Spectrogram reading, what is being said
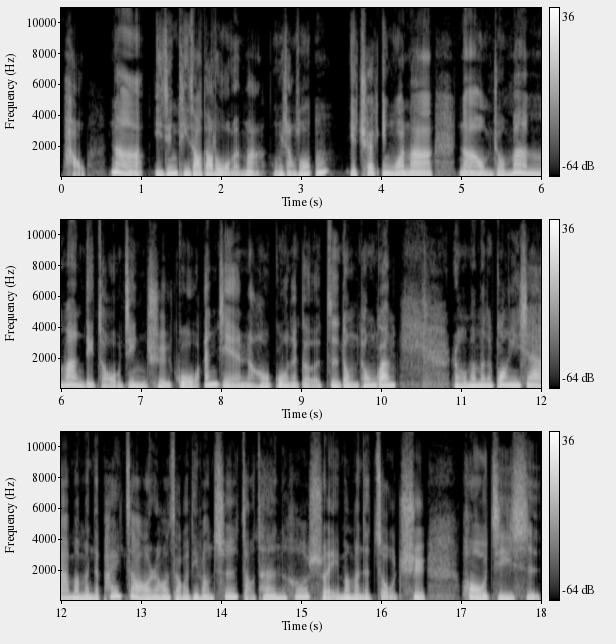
好，那已经提早到了我们嘛，我们想说，嗯，也 check in 完啦，那我们就慢慢地走进去过安检，然后过那个自动通关。然后慢慢的逛一下，慢慢的拍照，然后找个地方吃早餐、喝水，慢慢的走去候机室。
